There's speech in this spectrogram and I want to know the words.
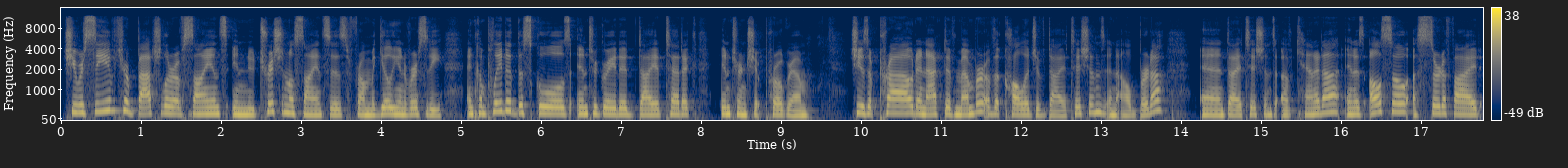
She received her Bachelor of Science in Nutritional Sciences from McGill University and completed the school's integrated dietetic internship program. She is a proud and active member of the College of Dietitians in Alberta and Dietitians of Canada, and is also a certified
